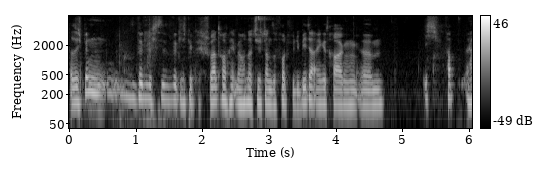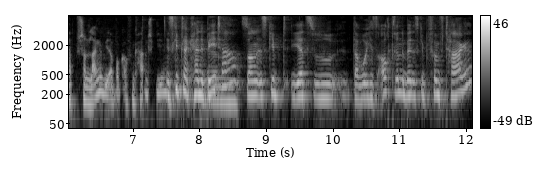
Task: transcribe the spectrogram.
Also ich bin wirklich, wirklich, wirklich gespannt drauf. Ich habe mir auch natürlich dann sofort für die Beta eingetragen. Ähm, ich habe hab schon lange wieder Bock auf ein Kartenspiel. Es gibt halt keine Beta, ähm, sondern es gibt jetzt so, da wo ich jetzt auch drin bin, es gibt fünf Tage.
